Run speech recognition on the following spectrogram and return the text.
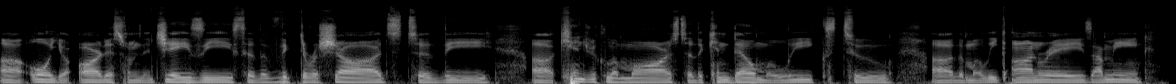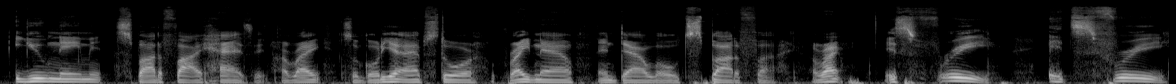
uh, all your artists from the Jay Z's to the Victor Rashads to the uh, Kendrick Lamar's to the Kendall Malik's to uh, the Malik Henres. I mean, you name it, Spotify has it. All right. So go to your app store right now and download Spotify. All right. It's free. It's free.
